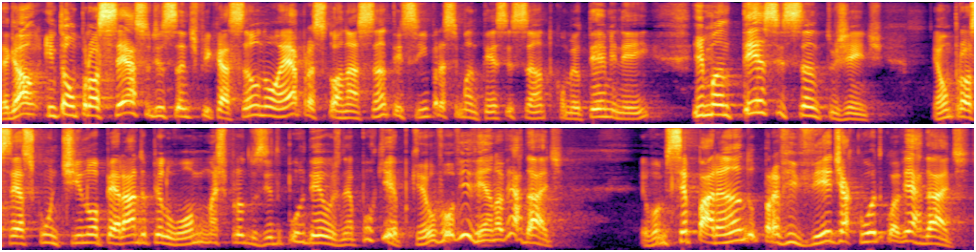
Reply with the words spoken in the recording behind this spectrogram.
Legal? Então, o processo de santificação não é para se tornar santo, e sim para se manter-se santo, como eu terminei. E manter-se santo, gente, é um processo contínuo operado pelo homem, mas produzido por Deus. Né? Por quê? Porque eu vou vivendo a verdade. Eu vou me separando para viver de acordo com a verdade.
